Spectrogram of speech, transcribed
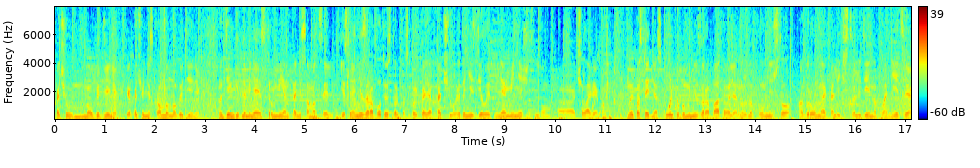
хочу много денег, я хочу не скромно много денег. Но деньги для меня инструмент, а не сама цель. Если я не заработаю столько, сколько я хочу, это не сделает меня менее счастливым э, человеком. Ну и последнее, сколько бы мы ни зарабатывали, нужно помнить, что огромное количество людей на планете,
